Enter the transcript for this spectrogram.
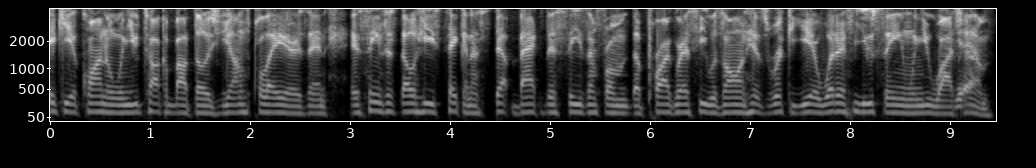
Ike Ekwonu when you talk about those young players, and it seems as though he's taken a step back this season from the progress he was on his rookie year. What have you seen when you watch yeah. him?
